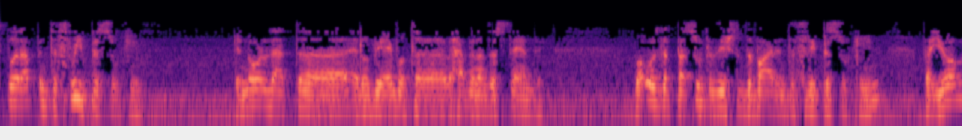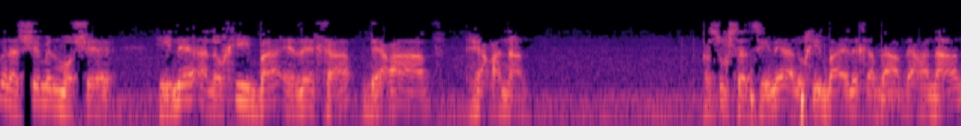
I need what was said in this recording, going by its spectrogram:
split up into three pasukim in order that uh, it'll be able to have an understanding. What was the pasuk that they should divide into three pasukim? Vayomer Hashem el Moshe, Hine anochi ba elecha be'av he'anan. Pasuk says, הנה אנוכי בא אליך בא וענן,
